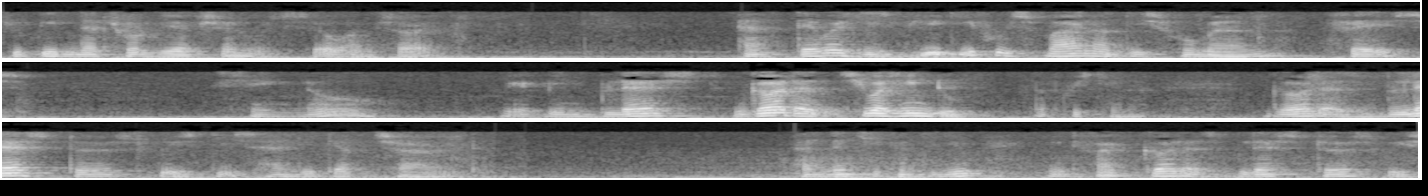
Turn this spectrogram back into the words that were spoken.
stupid natural reaction was, "So I'm sorry." And there was this beautiful smile on this woman's face, saying, "No, we have been blessed. God has." She was Hindu, not Christian. God has blessed us with this handicapped child. And then she continued, in fact, God has blessed us with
